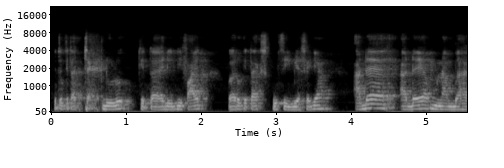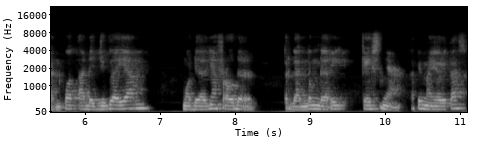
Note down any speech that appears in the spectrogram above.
itu kita cek dulu kita identify baru kita eksekusi. Biasanya ada ada yang menambahkan code ada juga yang modelnya frauder tergantung dari case-nya. Tapi mayoritas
